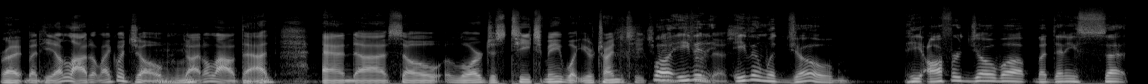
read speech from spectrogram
Right. but He allowed it. Like with Job, God allowed that, and uh, so Lord, just teach me what you're trying to teach Well, me even through this. even with Job, he offered Job up, but then he set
